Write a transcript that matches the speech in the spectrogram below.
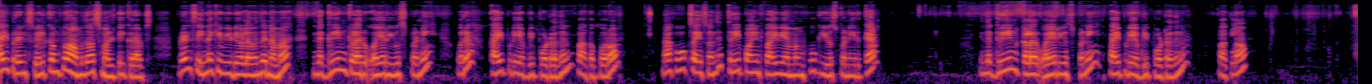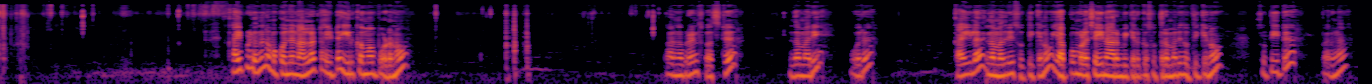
Hi friends welcome to Amudha's multi crafts friends இன்னைக்கு வீடியோவில் வந்து நம்ம இந்த க்ரீன் கலர் ஒயர் யூஸ் பண்ணி ஒரு கைப்பிடி எப்படி போடுறதுன்னு பார்க்க போகிறோம் நான் ஹூக் சைஸ் வந்து three point five mm hook use பண்ணியிருக்கேன். இந்த க்ரீன் கலர் ஒயர் யூஸ் பண்ணி கைப்பிடி எப்படி போடுறதுன்னு பார்க்கலாம். கைப்பிடி வந்து நம்ம கொஞ்சம் நல்லா டைட்டாக இறுக்கமாக போடணும். பாருங்கள் ஃப்ரெண்ட்ஸ் ஃபஸ்ட்டு இந்த மாதிரி ஒரு கையில் இந்த மாதிரி சுற்றிக்கணும் எப்போ போல செயின் ஆரம்பிக்கிறதுக்கு சுற்றுற மாதிரி சுற்றிக்கணும் சுற்றிட்டு பாருங்கள்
